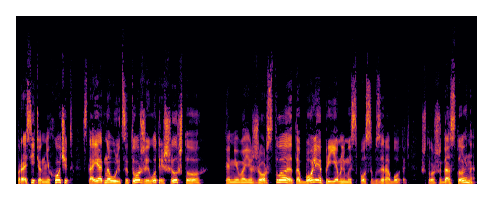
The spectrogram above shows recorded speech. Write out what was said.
Просить он не хочет, стоять на улице тоже, и вот решил, что камевояжерство — это более приемлемый способ заработать. Что ж, достойно.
